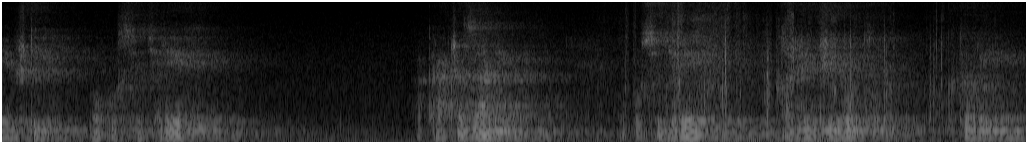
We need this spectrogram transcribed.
je vždy opustiť hriech a kráčať za ním. Opustiť hriech a žiť život, ktorý,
